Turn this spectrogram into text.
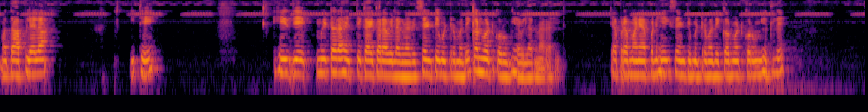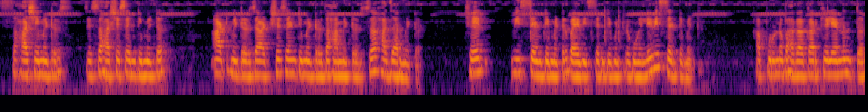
मग आता आपल्याला इथे हे जे मीटर आहेत ते काय करावे लागणार आहे सेंटीमीटरमध्ये कन्वर्ट करून घ्यावे लागणार आहेत. त्याप्रमाणे आपण हे सेंटीमीटरमध्ये कन्वर्ट करून घेतले. सहाशे मीटरचे सहाशे सेंटीमीटर आठ मीटरचं आठशे सेंटीमीटर दहा मीटरचं हजार मीटर. छेद वीस सेंटीमीटर बाय वीस सेंटीमीटर गुणिले वीस सेंटीमीटर. हा पूर्ण भागाकार केल्यानंतर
